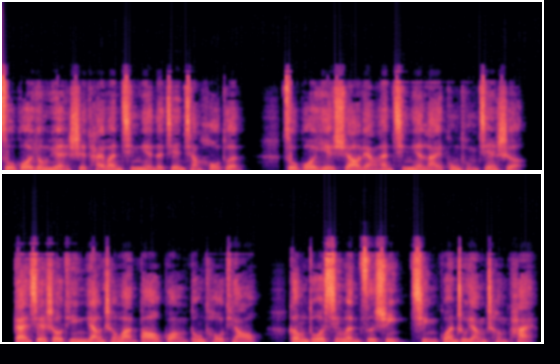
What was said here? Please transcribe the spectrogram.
祖国永远是台湾青年的坚强后盾，祖国也需要两岸青年来共同建设。感谢收听羊城晚报广东头条，更多新闻资讯，请关注羊城派。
